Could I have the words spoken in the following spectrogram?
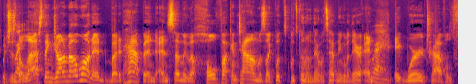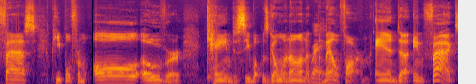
which is the last thing John Bell wanted, but it happened, and suddenly the whole fucking town was like, "What's what's going on over there? What's happening over there?" And Right. it word traveled fast. People from all over came to see what was going on at the Bell farm. And uh, in fact,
